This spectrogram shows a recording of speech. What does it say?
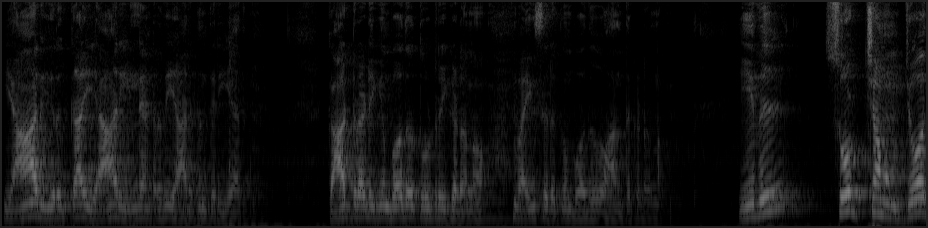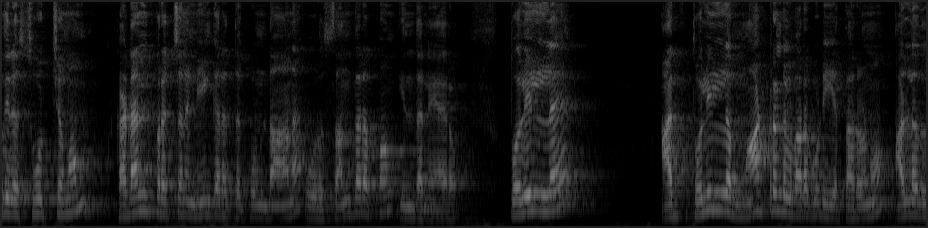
யார் இருக்கா யார் இல்லைன்றது யாருக்கும் தெரியாது. காற்று அடிக்கும்போது தூற்றிக்கிடணும் வயசு இருக்கும்போது வாழ்ந்துக்கிடணும். இது சூட்சமம் ஜோதிட சூட்சமம் கடன் பிரச்சனை நீங்கிறதுக்கு உண்டான ஒரு சந்தர்ப்பம் இந்த நேரம். தொழிலில் அது தொழிலில் மாற்றங்கள் வரக்கூடிய தருணம் அல்லது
